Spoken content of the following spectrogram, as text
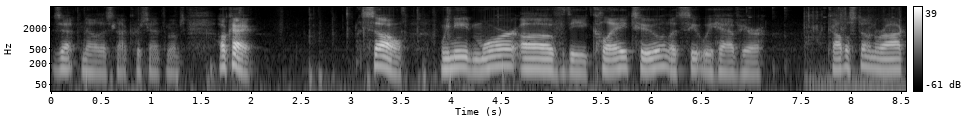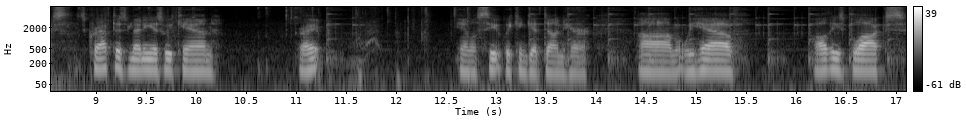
Is that no? That's not chrysanthemums. Okay, so we need more of the clay too. Let's see what we have here. Cobblestone rocks. Let's craft as many as we can right? And we'll see what we can get done here. Um, we have all these blocks.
